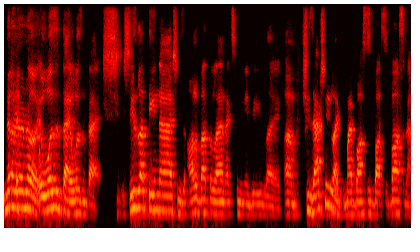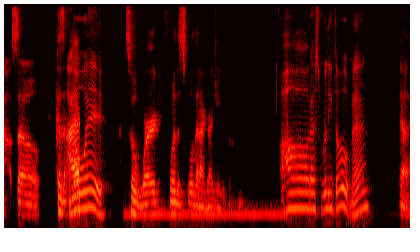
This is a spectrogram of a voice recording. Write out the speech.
no, no, no. It wasn't that. It wasn't that. She, she's Latina. She's all about the Latinx community. Like, um, she's actually like my boss's boss's boss now. So, because no I way to work for the school that I graduated from. Oh, that's really dope, man. Yeah.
